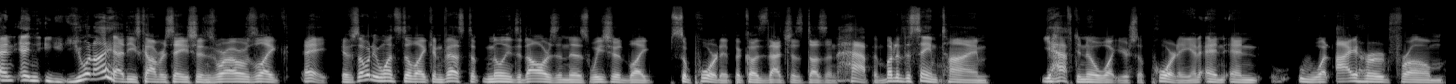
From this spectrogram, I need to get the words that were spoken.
and and you and I had these conversations where I was like, "Hey, if somebody wants to like invest millions of dollars in this, we should like support it because that just doesn't happen." But at the same time, you have to know what you're supporting. And and and what I heard from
